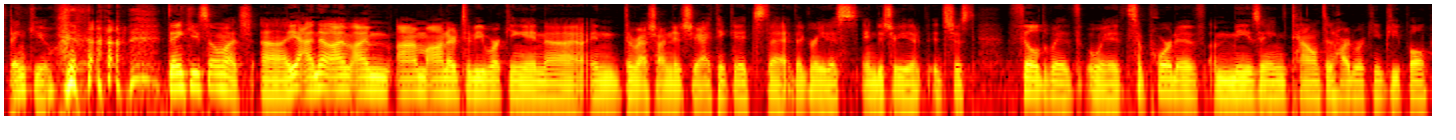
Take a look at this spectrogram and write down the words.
Thank you, thank you so much. Uh, yeah, I know I'm I'm I'm honored to be working in uh, in the restaurant industry. I think it's the the greatest industry. It's just filled with with supportive, amazing, talented, hardworking people.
